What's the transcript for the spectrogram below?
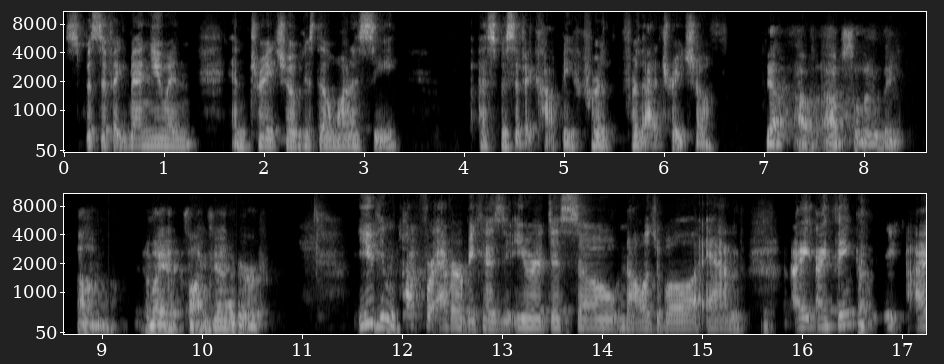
specific venue and and trade show because they'll want to see a specific copy for for that trade show. yeah ab- absolutely um, am i at five yet or You can talk forever because you're just so knowledgeable, and I, I think Yeah. I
